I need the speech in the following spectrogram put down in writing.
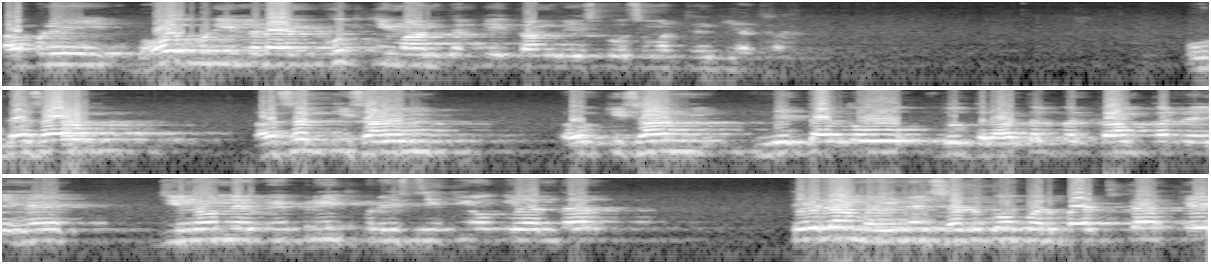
अपनी बहुत बड़ी लड़ाई खुद की मान करके कांग्रेस को समर्थन किया था। हुडा साहब, असल किसान और किसान नेता तो जो धरातल पर काम कर रहे हैं, जिन्होंने विपरीत परिस्थितियों के अंदर तेरह महीने सड़कों पर बैठ करके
